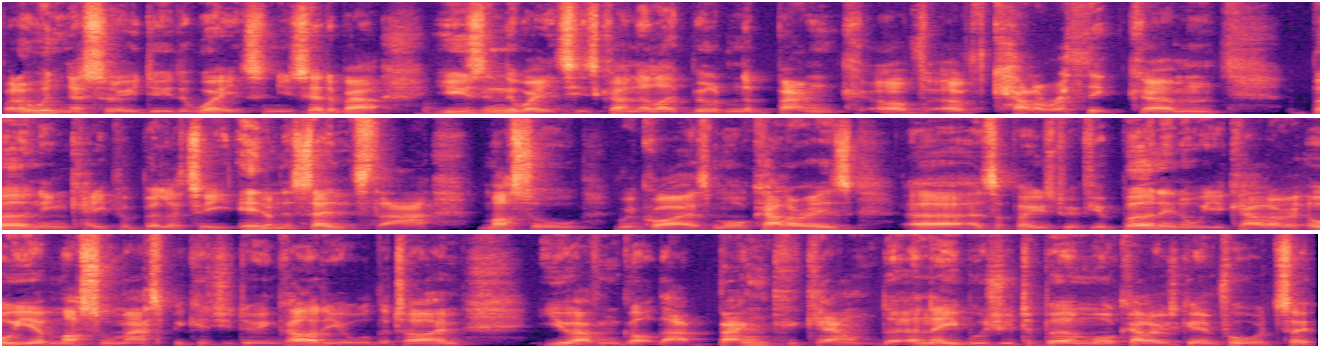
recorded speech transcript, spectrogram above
but I wouldn't necessarily do the weights. And you said about using the weights is kind of like building a bank of of calorific um, burning capability in the sense that muscle requires more calories uh, as opposed to if you're burning all your calorie, all your muscle mass because you're doing cardio all the time time, you haven't got that bank account that enables you to burn more calories going forward. So,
